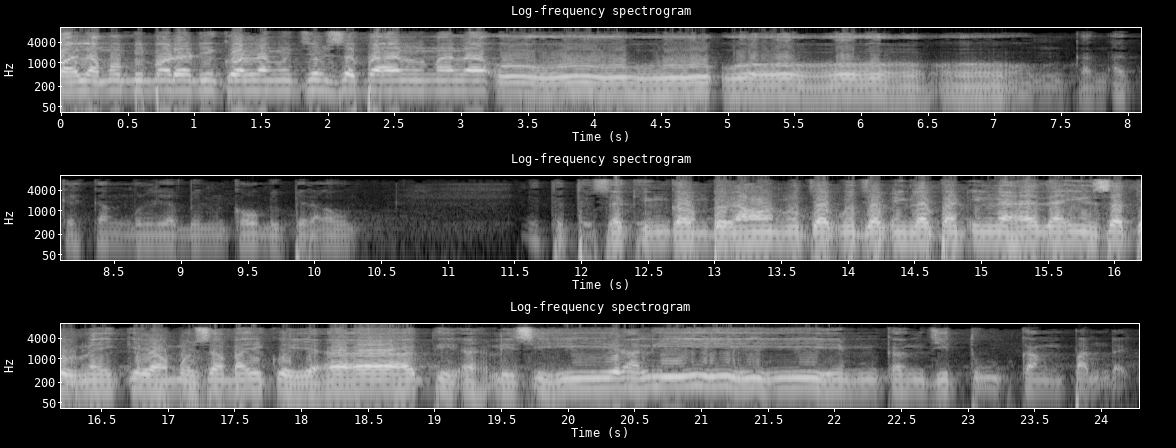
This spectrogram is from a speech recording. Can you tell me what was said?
wa'lamu bi maradika lan ngucap sabal mala'u. Kang akeh kang mulia bin qaumi fir'aun. Itu saking kaum fir'aun ngucap-ngucap ing lapan inna hadza insatu naikila musa baiku ya ti ahli sihir alim. Kang jitu kang pandai.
